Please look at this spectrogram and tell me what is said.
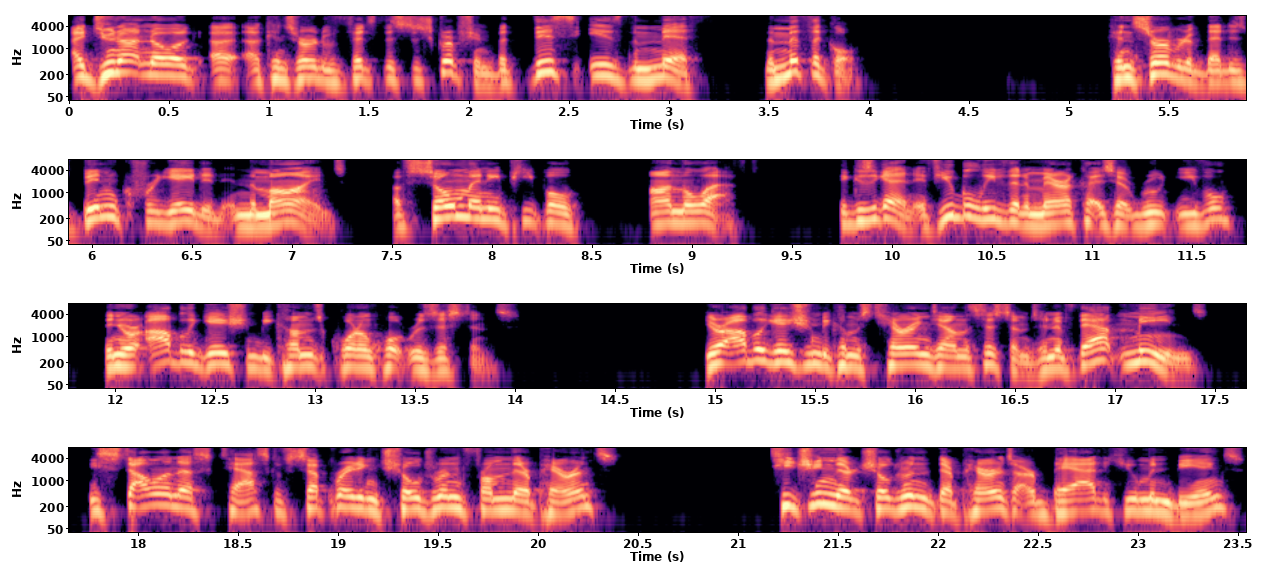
I do not know a, a conservative who fits this description, but this is the myth, the mythical conservative that has been created in the minds of so many people on the left. Because again, if you believe that America is at root evil, then your obligation becomes quote unquote resistance. Your obligation becomes tearing down the systems. And if that means the Stalinesque task of separating children from their parents, teaching their children that their parents are bad human beings,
